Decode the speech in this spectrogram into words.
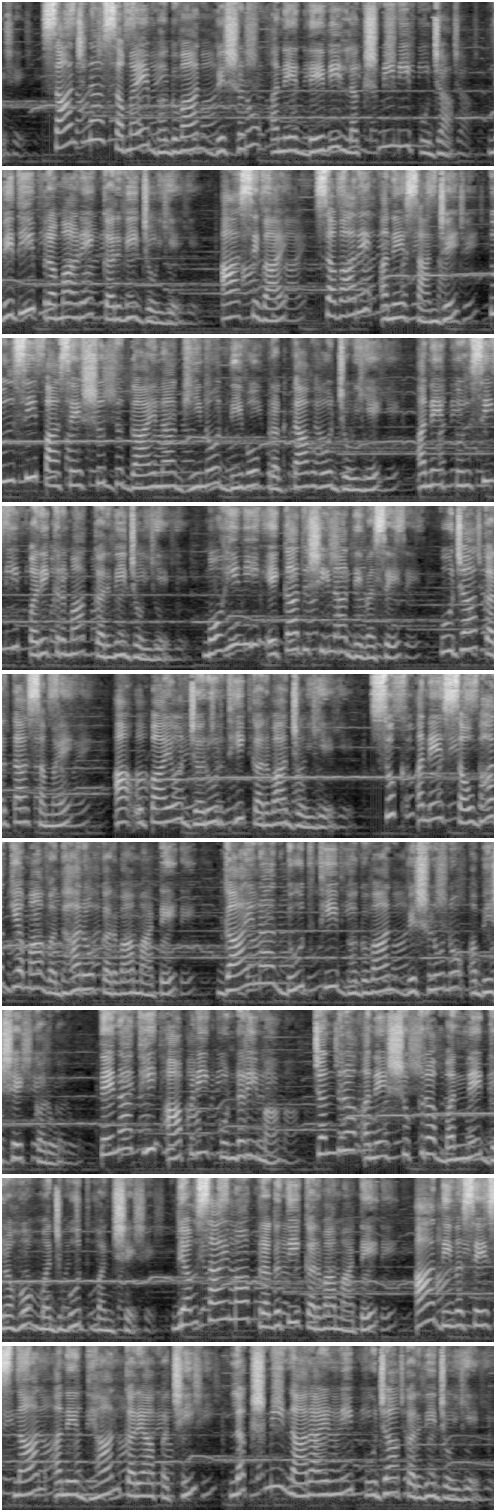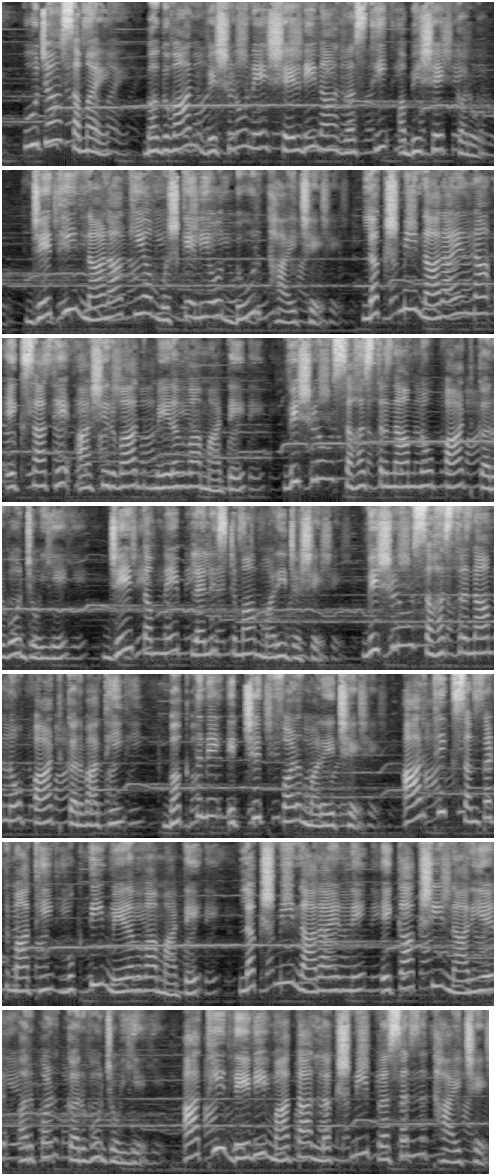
સાંજના સમયે ભગવાન વિષ્ણુ અને દેવી લક્ષ્મીની પૂજા વિધિ પ્રમાણે કરવી જોઈએ. આ સિવાય સવારે અને સાંજે તુલસી પાસે શુદ્ધ ગાયના ઘીનો દીવો પ્રગટાવવો જોઈએ અને તુલસીની પરિક્રમા કરવી જોઈએ. મોહિની એકાદશીના દિવસે પૂજા કરતા સમયે આ ઉપાયો જરૂરથી કરવા જોઈએ. સુખ અને સૌભાગ્યમાં વધારો કરવા માટે ગાયના દૂધથી ભગવાન વિષ્ણુનો અભિષેક કરો. તેનાથી આપણી કુંડળીમાં ચંદ્ર અને શુક્ર બંને ગ્રહો મજબૂત બનશે. વ્યવસાયમાં પ્રગતિ કરવા માટે આ દિવસે સ્નાન અને ધ્યાન કર્યા પછી લક્ષ્મી નારાયણની પૂજા કરવી જોઈએ. પૂજા સમયે ભગવાન વિષ્ણુને શેરડીના રસથી અભિષેક કરો. જેથી નાણાકીય મુશ્કેલીઓ દૂર થાય છે. લક્ષ્મી નારાયણના એકસાથે આશીર્વાદ મેળવવા માટે વિષ્ણુ સહસ્ત્રનામનો પાઠ કરવો જોઈએ, જે તમને પ્લેલિસ્ટમાં મળી જશે. વિષ્ણુ સહસ્ત્રનામનો પાઠ કરવાથી ભક્તને ઈચ્છિત ફળ મળે છે. આર્થિક સંકટમાંથી મુક્તિ મેળવવા માટે લક્ષ્મી નારાયણને એકાક્ષી નારિયેળ અર્પણ કરવું જોઈએ. આથી દેવી માતા લક્ષ્મી પ્રસન્ન થાય છે.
